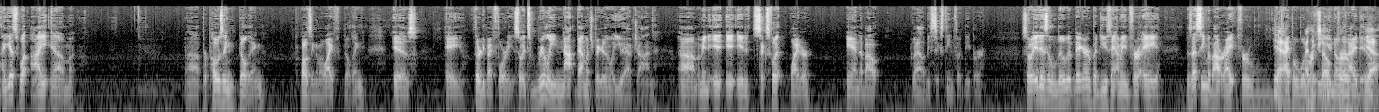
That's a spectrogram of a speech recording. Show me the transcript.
I guess what I am uh, proposing building, proposing to my wife building, is a 30 by 40. So it's really not that much bigger than what you have, John. Um, I mean, it, it, it's six foot wider and about, well, it'll be 16 foot deeper. So it is a little bit bigger, but do you think, I mean, for a, does that seem about right for the yeah, type of woodworking so. you know For- that I do? Yeah,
